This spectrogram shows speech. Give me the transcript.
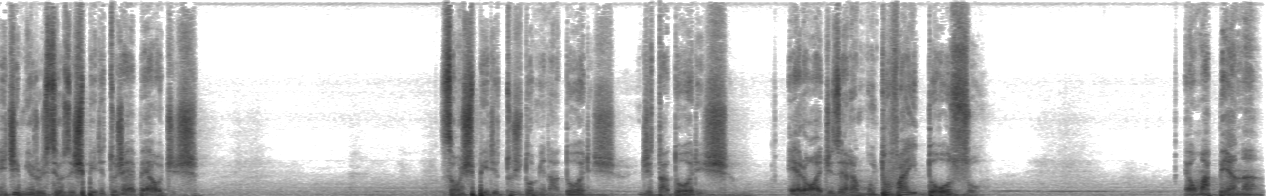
redimir os seus espíritos rebeldes. São espíritos dominadores, ditadores. Herodes era muito vaidoso é uma pena.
